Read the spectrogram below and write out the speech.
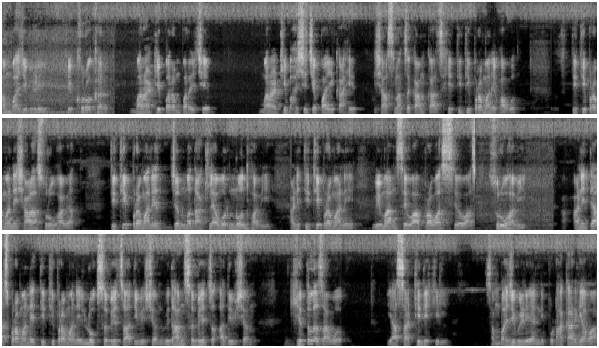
संभाजी भिडे हे खरोखर मराठी परंपरेचे मराठी भाषेचे पाईक आहेत. शासनाचं कामकाज हे तिथीप्रमाणे व्हावं. तिथीप्रमाणे शाळा सुरू व्हाव्यात. तिथीप्रमाणे जन्म दाखल्यावर नोंद व्हावी आणि तिथीप्रमाणे विमानसेवा प्रवास सेवा सुरू व्हावी. आणि त्याचप्रमाणे तिथीप्रमाणे लोकसभेचं अधिवेशन विधानसभेचं अधिवेशन घेतलं जावं. यासाठी देखील संभाजी भिडे यांनी पुढाकार घ्यावा.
